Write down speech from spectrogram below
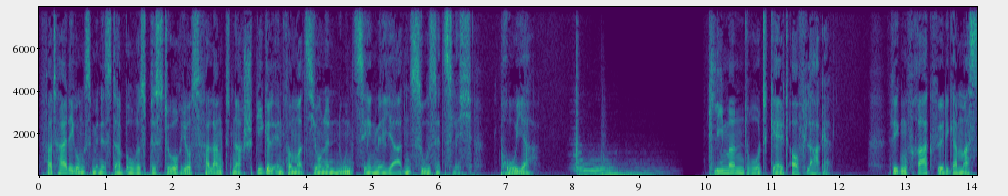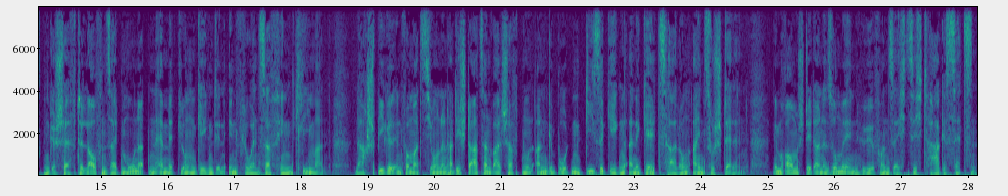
Verteidigungsminister Boris Pistorius verlangt nach Spiegelinformationen nun 10 Milliarden zusätzlich pro Jahr. Kliman droht Geldauflage. Wegen fragwürdiger Maskengeschäfte laufen seit Monaten Ermittlungen gegen den Influencer Finn Kliman. Nach Spiegelinformationen hat die Staatsanwaltschaft nun angeboten, diese gegen eine Geldzahlung einzustellen. Im Raum steht eine Summe in Höhe von 60 Tagessätzen.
